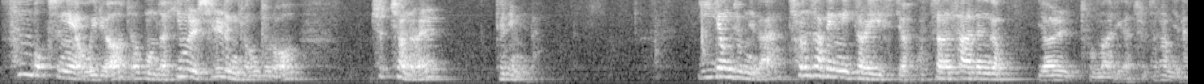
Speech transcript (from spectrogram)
삼복승에 오히려 조금 더 힘을 실는 경주로 추천을 드립니다. 이경주입니다. 1400m 레이스죠. 국산 4등급 12마리가 출전합니다.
